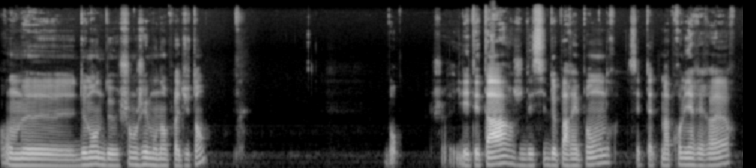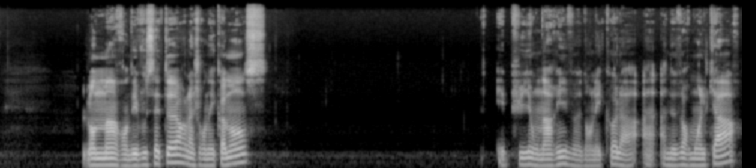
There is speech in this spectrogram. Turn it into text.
On me demande de changer mon emploi du temps il était tard, je décide de ne pas répondre, c'est peut-être ma première erreur. lendemain, rendez-vous 7 heures, la journée commence. Et puis on arrive dans l'école à, 9h moins le quart.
